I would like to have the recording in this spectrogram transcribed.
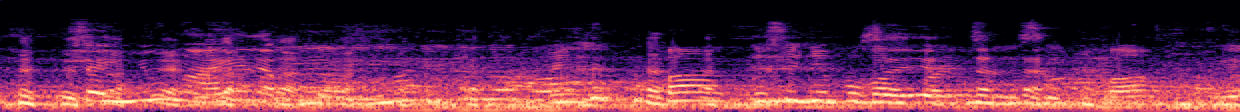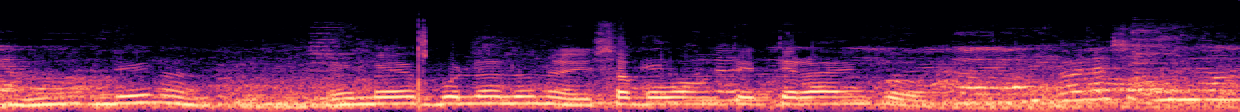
Inyo. Sa inyo nga yan, abnormal. Pa, gusto niyo po ba part sisig po? Hmm, Hindi na. May may bulalo na. Isa bawang titirahin ko. Wala siya ulang.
